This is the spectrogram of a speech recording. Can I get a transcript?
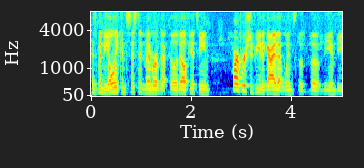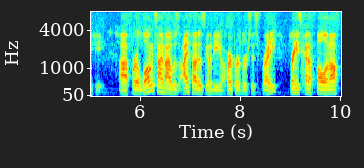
has been the only consistent member of that Philadelphia team. Harper should be the guy that wins the, the, the MVP. Uh, for a long time, I was I thought it was going to be Harper versus Freddie. Freddie's kind of fallen off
